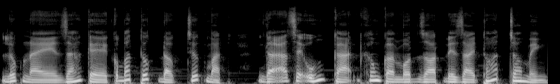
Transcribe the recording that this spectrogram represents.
Lúc này giá kề có bắt thuốc độc trước mặt, gã sẽ uống cạn không còn một giọt để giải thoát cho mình.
